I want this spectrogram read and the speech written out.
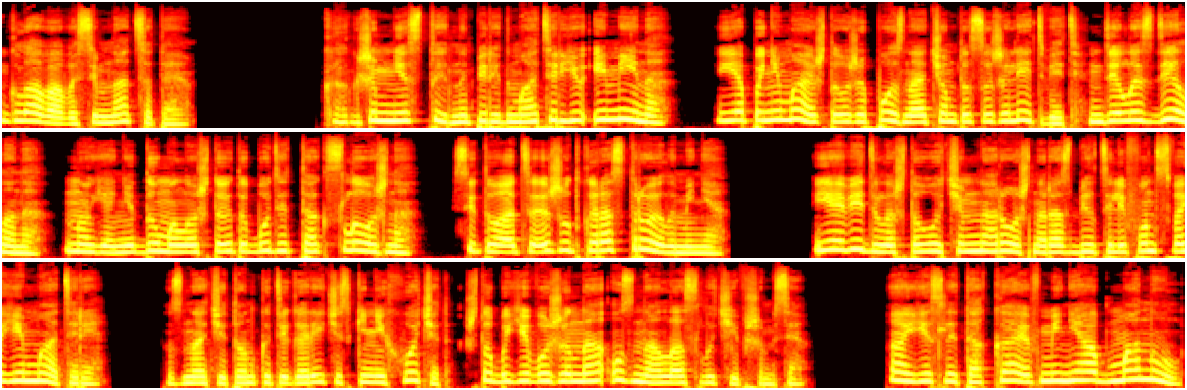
Глава 18. Как же мне стыдно перед матерью и Мина. Я понимаю, что уже поздно о чем-то сожалеть, ведь дело сделано, но я не думала, что это будет так сложно. Ситуация жутко расстроила меня. Я видела, что отчим нарочно разбил телефон своей матери. Значит, он категорически не хочет, чтобы его жена узнала о случившемся. А если Такаев меня обманул?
